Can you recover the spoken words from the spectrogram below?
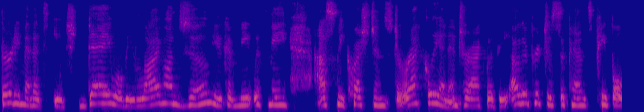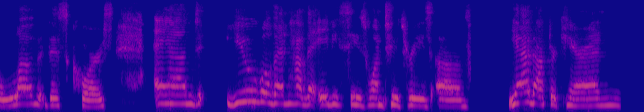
30 minutes each day. We'll be live on Zoom. You can meet with me, ask me questions directly, and interact with the other participants. People love this course. And you will then have the ABCs one, two, threes of, yeah, Dr. Kyrin,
